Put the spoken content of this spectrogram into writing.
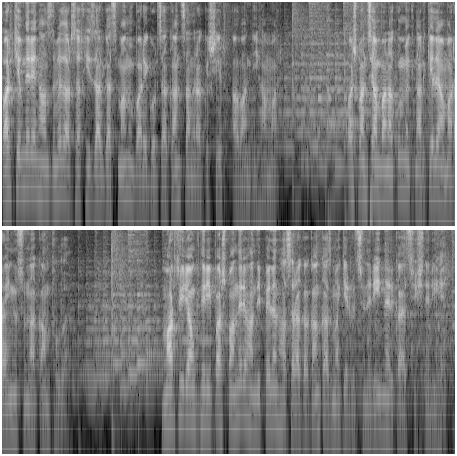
Պարգևներ են հանձնվել Արցախի զարգացման ու բարեգործական ծանրակշիռ ավանդի համար։ Պաշտպանության բանակում մեկնարկել է ամառային ուսումնական փուլը։ Մարդու իրավունքների պաշտպանները հանդիպել են հասարակական կազմակերպությունների ներկայացուցիչների հետ։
